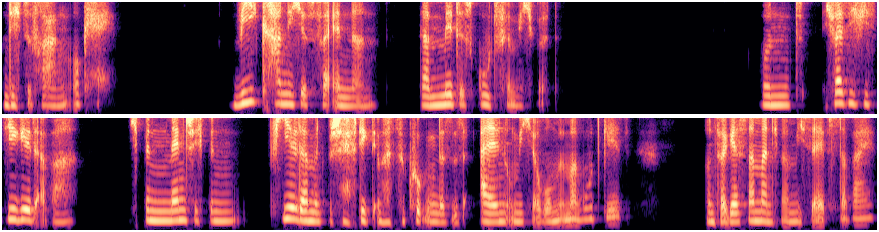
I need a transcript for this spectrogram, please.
und dich zu fragen, okay, wie kann ich es verändern, damit es gut für mich wird? Und ich weiß nicht, wie es dir geht, aber ich bin Mensch, ich bin viel damit beschäftigt, immer zu gucken, dass es allen um mich herum immer gut geht und vergesse dann manchmal mich selbst dabei.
